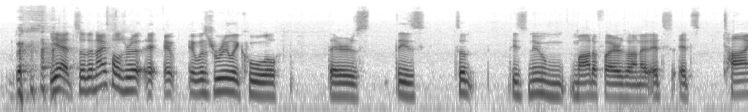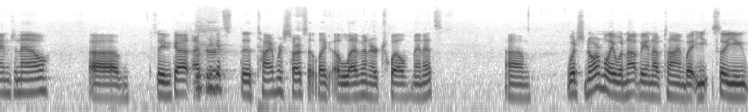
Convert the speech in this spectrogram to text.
yeah, so the nightfall's re- it, it, it was really cool. There's these so these new modifiers on it. It's it's timed now. Um, so you've got I think it's the timer starts at like eleven or twelve minutes. Um, which normally would not be enough time, but you, so you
